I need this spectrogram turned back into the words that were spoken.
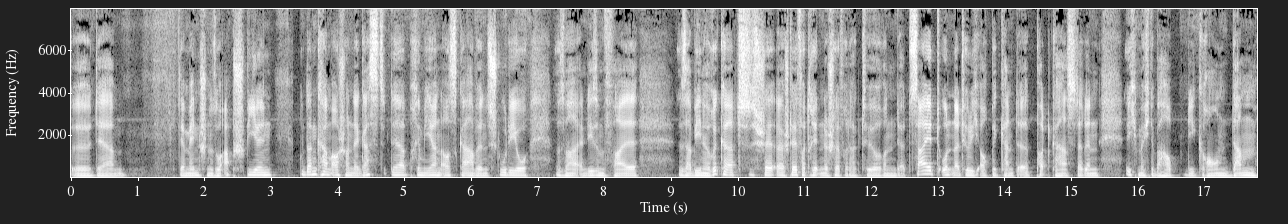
äh, der, der Menschen so abspielen. Und dann kam auch schon der Gast der Premierenausgabe ins Studio. Das war in diesem Fall Sabine Rückert, äh, stellvertretende Chefredakteurin der Zeit und natürlich auch bekannte Podcasterin. Ich möchte behaupten, die Grand Dame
